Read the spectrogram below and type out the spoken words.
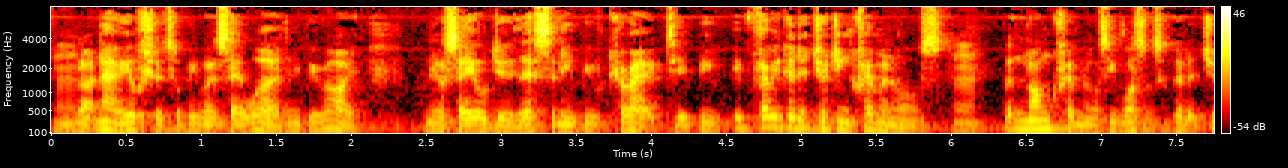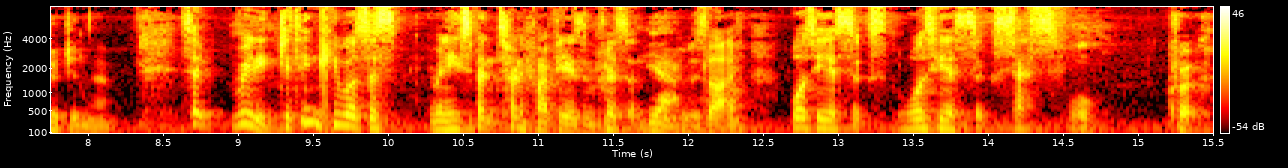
Be like, no, he'll shut up, he won't say a word, and he'd be right. And he'll say he'll do this, and he'd be correct. He'd be very good at judging criminals, but non-criminals, he wasn't so good at judging them. So really, do you think he was? A, I mean, he spent 25 years in prison. Yeah. He was life. Was he a was he a successful crook?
